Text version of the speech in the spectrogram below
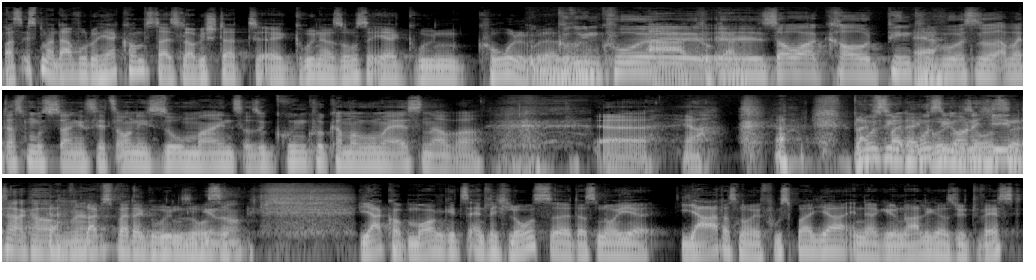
Was ist man da, wo du herkommst? Da ist, glaube ich, statt äh, grüner Soße eher Grünkohl oder Grünkohl, so. Ah, äh, Sauerkraut, Pinkelwurst, und so, aber das muss ich sagen, ist jetzt auch nicht so meins. Also Grünkohl kann man wohl mal essen, aber äh, ja. Muss ich, muss ich auch nicht jeden. Tag haben. Ja. Bleibst bei der grünen Soße. Genau. Jakob, morgen geht's endlich los, äh, das neue Jahr, das neue Fußballjahr in der Regionalliga Südwest.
